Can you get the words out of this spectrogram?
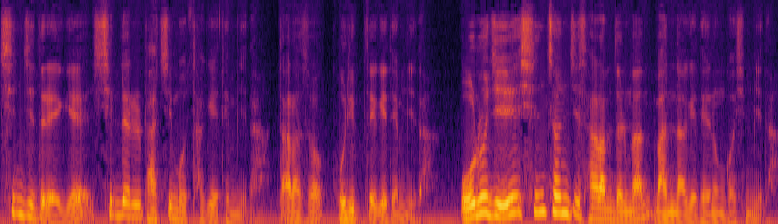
친지들에게 신뢰를 받지 못하게 됩니다. 따라서 고립되게 됩니다. 오로지 신천지 사람들만 만나게 되는 것입니다.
